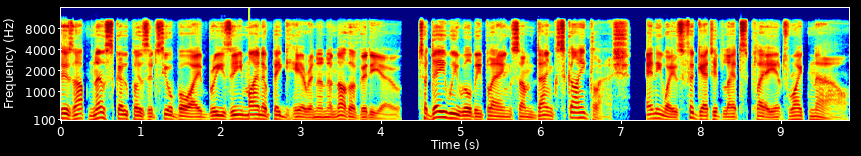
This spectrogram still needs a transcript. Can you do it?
is up no scopers it's your boy Breezy Miner Pig here in an another video. Today we will be playing some dank Sky Clash. Anyways forget it let's play it right now.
